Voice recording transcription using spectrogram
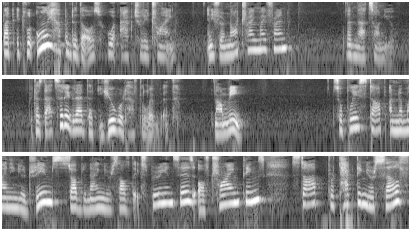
but it will only happen to those who are actually trying. And if you're not trying, my friend, then that's on you. Because that's a regret that you would have to live with, not me. So please stop undermining your dreams, stop denying yourself the experiences of trying things, stop protecting yourself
